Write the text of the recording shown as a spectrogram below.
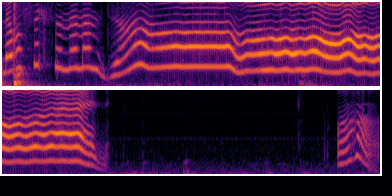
Level 6 and then I'm done! Uh-huh.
